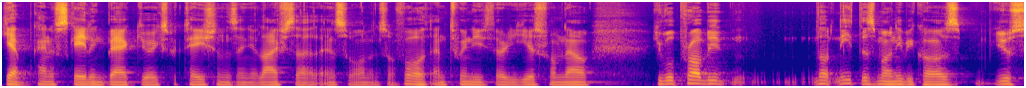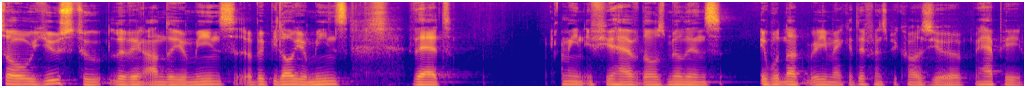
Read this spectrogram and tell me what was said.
yeah, kind of scaling back your expectations and your lifestyle and so on and so forth. And 20, 30 years from now, you will probably not need this money because you're so used to living under your means, a bit below your means, that I mean, if you have those millions, it would not really make a difference because you're happy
